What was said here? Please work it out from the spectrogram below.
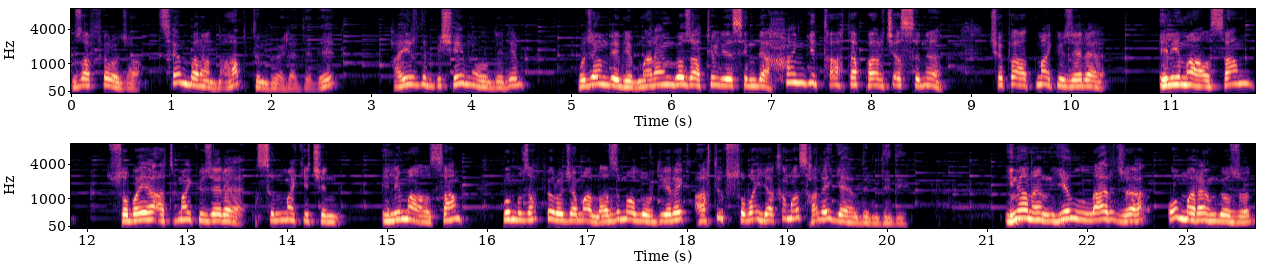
Muzaffer Hocam sen bana ne yaptın böyle dedi. Hayırdır bir şey mi oldu dedim. Hocam dedi marangoz atölyesinde hangi tahta parçasını çöpe atmak üzere elime alsam sobaya atmak üzere ısınmak için elime alsam bu Muzaffer hocama lazım olur diyerek artık sobayı yakamaz hale geldim dedi. İnanın yıllarca o marangozun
